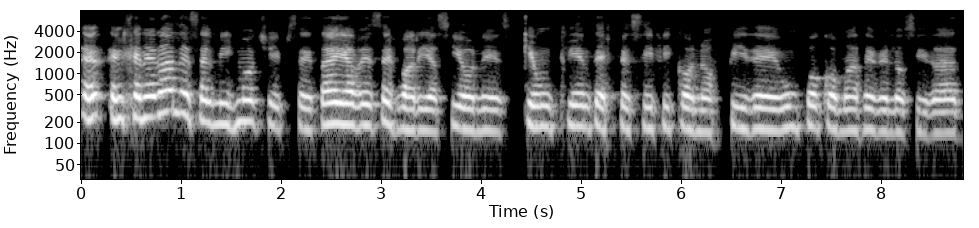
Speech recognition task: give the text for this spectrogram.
eh, en general es el mismo chipset. Hay a veces variaciones que un cliente específico nos pide un poco más de velocidad.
